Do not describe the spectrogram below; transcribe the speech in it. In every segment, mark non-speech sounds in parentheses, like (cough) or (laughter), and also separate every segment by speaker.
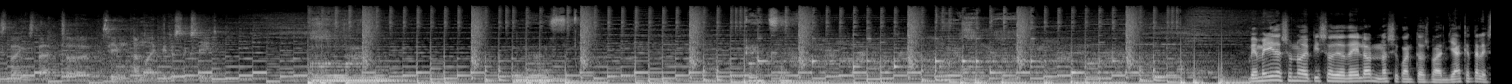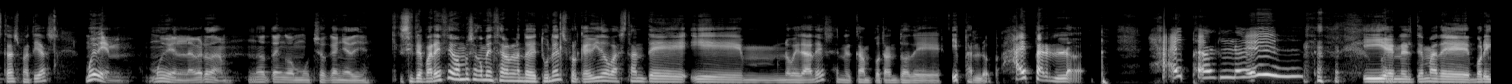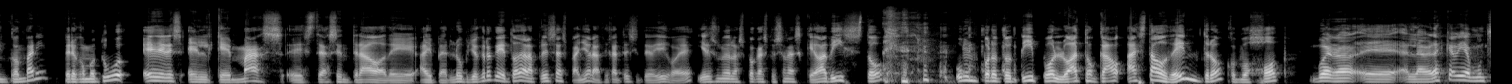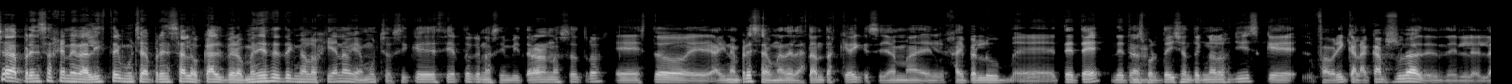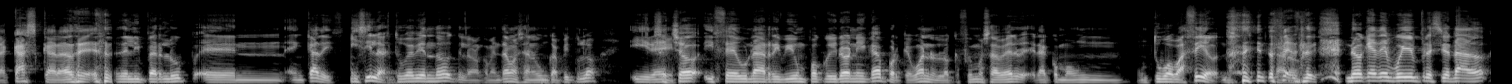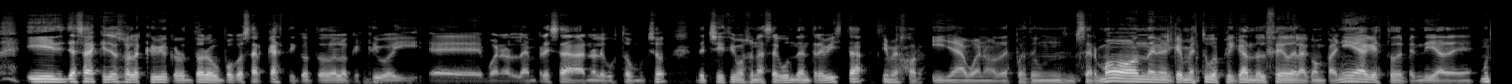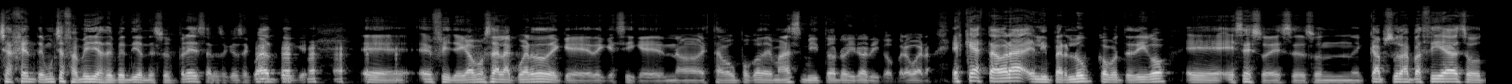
Speaker 1: these things that uh, seem unlikely to succeed.
Speaker 2: Bienvenidos a un nuevo episodio de Elon. No sé cuántos van ya. ¿Qué tal estás, Matías?
Speaker 3: Muy bien, muy bien, la verdad. No tengo mucho que añadir.
Speaker 2: Si te parece, vamos a comenzar hablando de túneles porque ha habido bastante eh, novedades en el campo tanto de Hyperloop, Hyperloop, Hyperloop (laughs) y en el tema de Boring Company. Pero como tú eres el que más te este, has enterado de Hyperloop, yo creo que toda la prensa española, fíjate si te digo, ¿eh? Y eres una de las pocas personas que ha visto (laughs) un prototipo, lo ha tocado, ha estado dentro como Hop
Speaker 3: bueno, eh, la verdad es que había mucha prensa generalista y mucha prensa local, pero medios de tecnología no había mucho. Sí que es cierto que nos invitaron a nosotros. Eh, esto, eh, hay una empresa, una de las tantas que hay, que se llama el Hyperloop TT de Transportation Technologies, que fabrica la cápsula, de, la cáscara (laughs) del Hyperloop en, en, Cádiz. Y sí, la estuve viendo, lo comentamos en algún capítulo, y de hecho hice una review un poco irónica porque, bueno, lo que fuimos a ver era como un, tubo vacío. (laughs) Entonces no quedé muy impresionado y ya sabes que yo suelo escribir con un tono un poco sarcástico todo lo que escribo y, eh, bueno, la empresa no le gustó mucho. De hecho, hicimos una segunda entrevista.
Speaker 2: Y mejor.
Speaker 3: Y ya, bueno, después de un sermón en el que me estuvo explicando el CEO de la compañía, que esto dependía de mucha gente, muchas familias dependían de su empresa, no sé qué, no sé cuánto. que, (laughs) eh, en fin, llegamos al acuerdo de que, de que sí, que no estaba un poco de más mi tono irónico. Pero bueno, es que hasta ahora el Hyperloop, como te digo, eh, es eso, es, son cápsulas vacías o,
